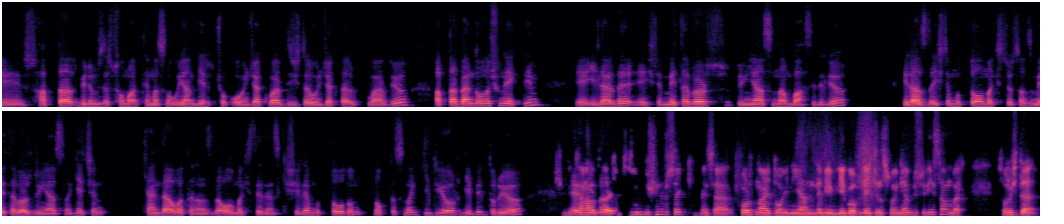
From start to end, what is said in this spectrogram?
E, hatta günümüzde Soma temasına uyan bir çok oyuncak var, dijital oyuncaklar var diyor. Hatta ben de ona şunu ekleyeyim. E, ileride e, işte Metaverse dünyasından bahsediliyor. Biraz da işte mutlu olmak istiyorsanız Metaverse dünyasına geçin. Kendi avatarınızda olmak istediğiniz kişiyle mutlu olun noktasına gidiyor gibi duruyor. Şimdi Evet, kanal takipçiliğini düşünürsek mesela Fortnite oynayan, ne bileyim League of Legends oynayan bir sürü insan var. Sonuçta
